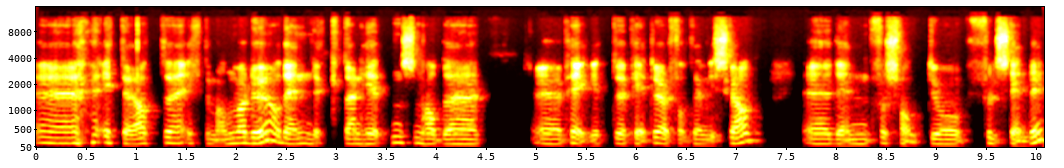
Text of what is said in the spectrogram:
uh, etter at uh, ektemannen var død. Og den nøkternheten som hadde preget Peter, i hvert fall til en viss grad, den forsvant jo fullstendig.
